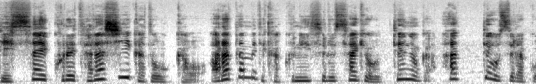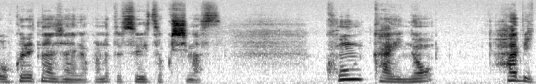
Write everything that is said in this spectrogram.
実際これ正しいかどうかを改めて確認する作業っていうのがあって、おそらく遅れたんじゃないのかなと推測します。今回のハビッ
